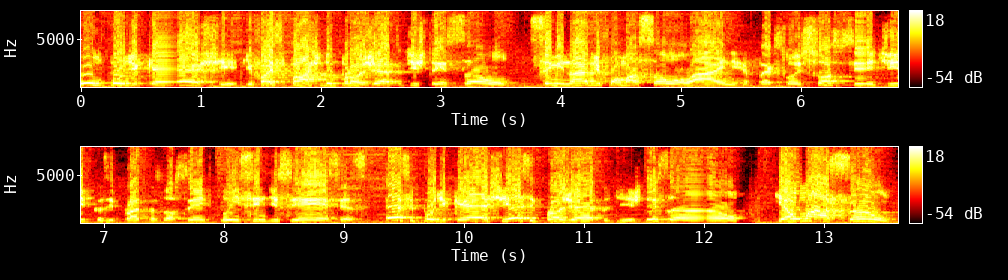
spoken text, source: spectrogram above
um podcast que faz parte do projeto de extensão Seminário de Formação Online, Reflexões Sociocientíficas e Práticas Docentes no Ensino de Ciências. Esse podcast, esse projeto de extensão, que é uma ação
